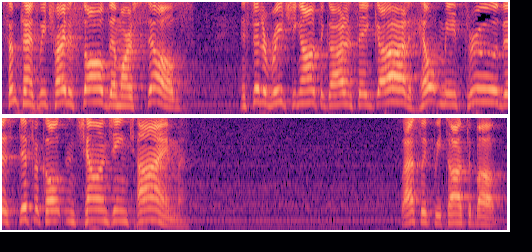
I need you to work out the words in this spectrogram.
sometimes we try to solve them ourselves instead of reaching out to God and saying, God, help me through this difficult and challenging time. Last week we talked about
